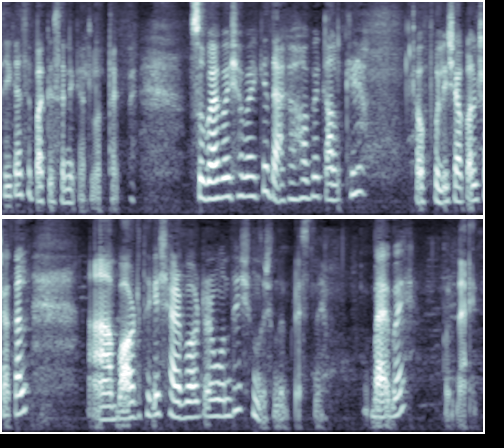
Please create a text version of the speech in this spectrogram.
ঠিক আছে, পাকিস্তানি ক্যাটালগ থাকবে। সো বাই বাই সবাইকে, দেখা হবে কালকে হোপফুলি সকাল সকাল বারোটা থেকে সাড়ে বারোটার মধ্যে সুন্দর সুন্দর ড্রেস নেয়। বাই বাই গুড নাইট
